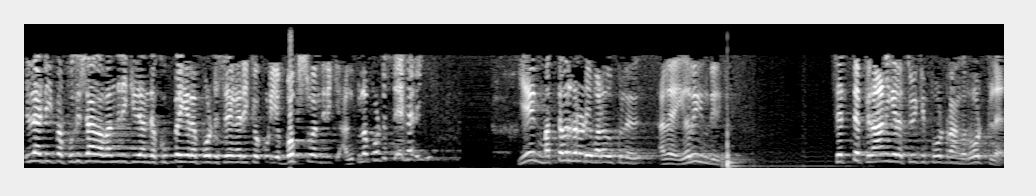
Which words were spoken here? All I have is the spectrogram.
இல்லாட்டி இப்ப புதுசாக வந்திருக்குது அந்த குப்பைகளை போட்டு சேகரிக்கக்கூடிய பொக்ஸ் வந்திருக்கு. அதுக்குள்ள போட்டு சேகரிங்க. ஏன் மற்றவர்களுடைய வளவுக்குள்ள அதை எறிகின்றீர்கள்? செத்த பிராணிகளை தூக்கி போடுறாங்க ரோட்ல.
